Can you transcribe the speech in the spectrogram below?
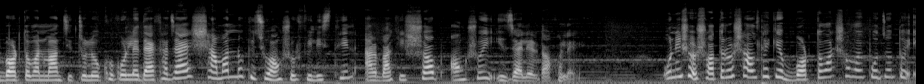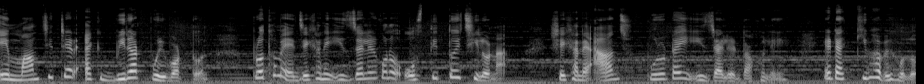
বর্তমান মানচিত্র লক্ষ্য করলে দেখা যায় সামান্য কিছু অংশ ফিলিস্তিন আর বাকি সব অংশই ইসরায়েলের দখলে। উনিশশো সতেরো সাল থেকে বর্তমান সময় পর্যন্ত এই মানচিত্রের এক বিরাট পরিবর্তন। প্রথমে যেখানে ইসরায়েলের কোনো অস্তিত্বই ছিল না, সেখানে আজ পুরোটাই ইসরায়েলের দখলে। এটা কীভাবে হলো?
